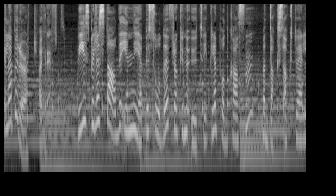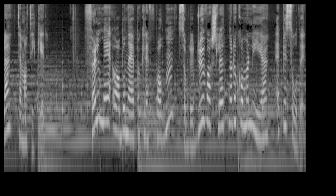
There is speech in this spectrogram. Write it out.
eller er berørt av kreft. Vi spiller stadig inn nye episoder for å kunne utvikle podkasten med dagsaktuelle tematikker. Følg med og abonner på Kreftpodden, så blir du varslet når det kommer nye episoder.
